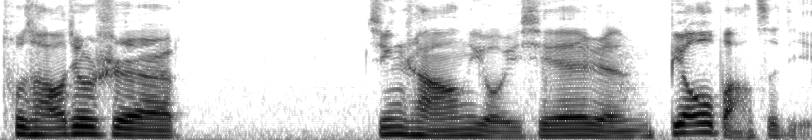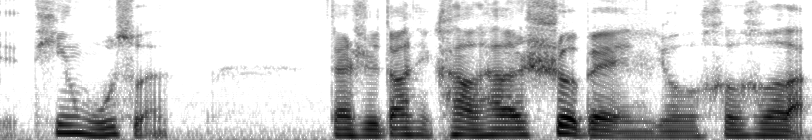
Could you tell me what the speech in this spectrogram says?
吐槽就是，经常有一些人标榜自己听无损，但是当你看到他的设备，你就呵呵了。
